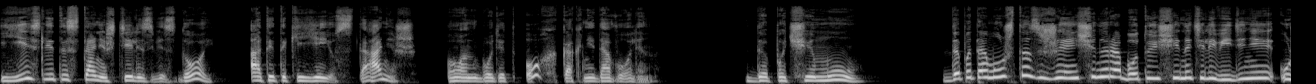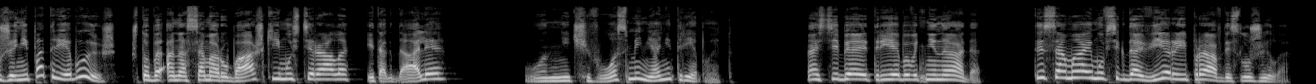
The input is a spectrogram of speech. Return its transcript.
Если ты станешь телезвездой, а ты таки ею станешь, он будет ох, как недоволен. Да почему? Да потому что с женщины, работающей на телевидении, уже не потребуешь, чтобы она сама рубашки ему стирала и так далее. Он ничего с меня не требует. А с тебя и требовать не надо. Ты сама ему всегда верой и правдой служила.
